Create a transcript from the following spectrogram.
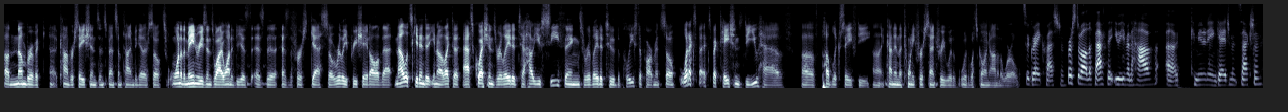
a number of uh, conversations and spent some time together. So it's one of the main reasons why I wanted you as as the as the first guest. So really appreciate all of that. Now let's get into you know I like to ask questions related to how you see things related to the police department. So what expe- expectations do you have? Of public safety, uh, kind of in the 21st century, with with what's going on in the world. It's a great question. First of all, the fact that you even have a community engagement section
